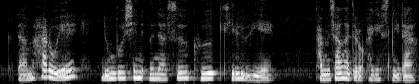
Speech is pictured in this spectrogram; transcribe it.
그 다음 하로의 눈부신 은하수 그 길 위에 감상하도록 하겠습니다.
